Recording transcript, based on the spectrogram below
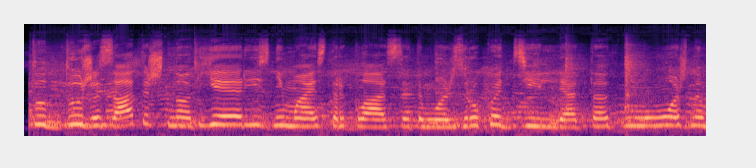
Тут дуже затишно. Є різні майстер-класи, ти можеш з рукоділля, та можна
